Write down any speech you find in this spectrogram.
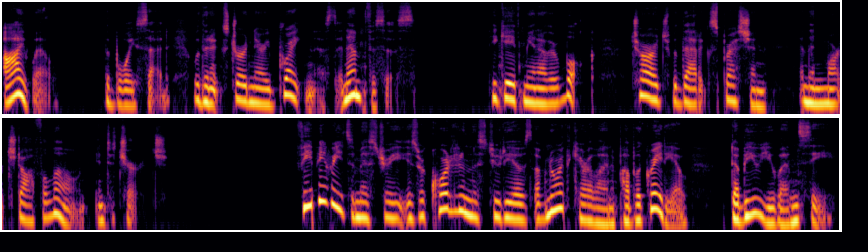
I will, the boy said, with an extraordinary brightness and emphasis. He gave me another look, charged with that expression, and then marched off alone into church. Phoebe Reads a Mystery is recorded in the studios of North Carolina Public Radio, WUNC.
